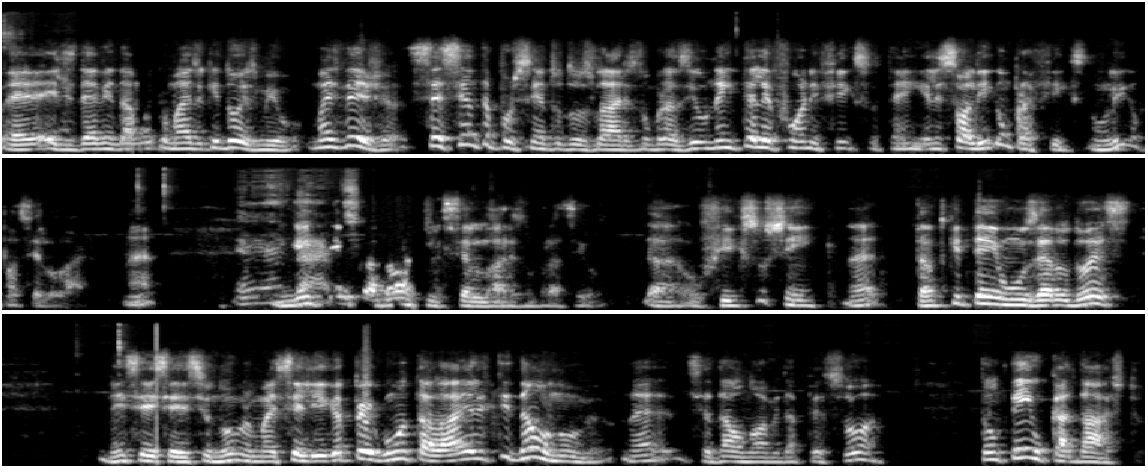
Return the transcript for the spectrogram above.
é, eles devem dar muito mais do que 2 mil. Mas veja, 60% dos lares no Brasil nem telefone fixo tem, eles só ligam para fixo, não ligam para celular. Né? É Ninguém tem o cadastro de celulares no Brasil. Ah, o fixo, sim. Né? Tanto que tem o 102, nem sei se é esse o número, mas você liga, pergunta lá, ele te dá um número, né? você dá o nome da pessoa. Então tem o cadastro.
